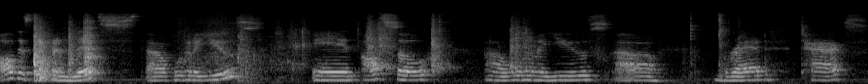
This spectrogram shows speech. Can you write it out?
all these different lids that we're gonna use and also uh, we're gonna use uh, bread tags,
